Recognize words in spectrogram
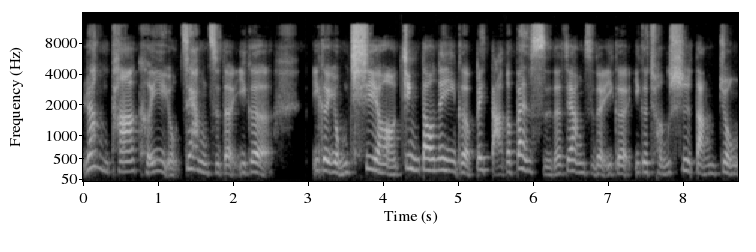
让他可以有这样子的一个一个勇气啊，进到那一个被打个半死的这样子的一个一个城市当中，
